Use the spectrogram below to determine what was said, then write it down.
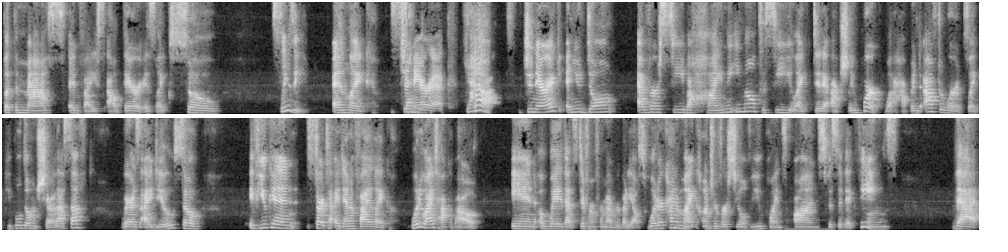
but the mass advice out there is like so sleazy and like generic. yeah, generic. And you don't ever see behind the email to see like, did it actually work? What happened afterwards? Like, people don't share that stuff, whereas I do. So, if you can start to identify like what do i talk about in a way that's different from everybody else? What are kind of my mm-hmm. controversial viewpoints on specific things that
